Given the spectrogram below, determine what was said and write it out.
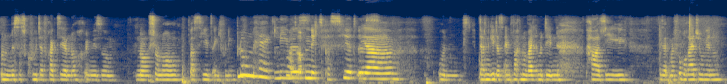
Und Mrs. Coulter fragt sie ja noch irgendwie so nonchalant, was sie jetzt eigentlich von den Blumen hält, Liebes. Als ob nichts passiert ist. Ja. Und dann geht es einfach nur weiter mit den Party, wie sagt man, Vorbereitungen.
